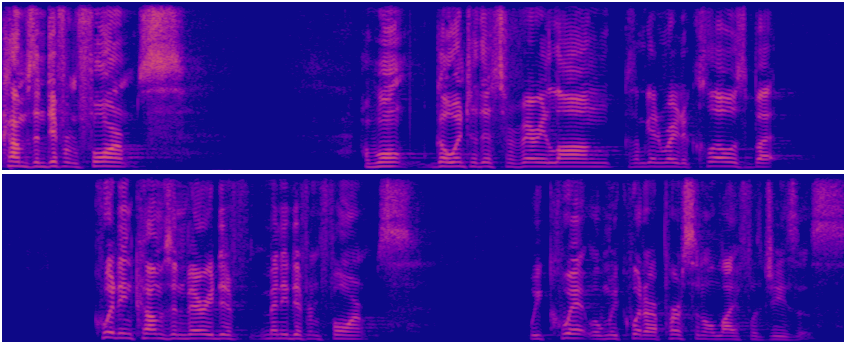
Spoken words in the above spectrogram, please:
comes in different forms. I won't go into this for very long because I'm getting ready to close, but quitting comes in very diff- many different forms. We quit when we quit our personal life with Jesus.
